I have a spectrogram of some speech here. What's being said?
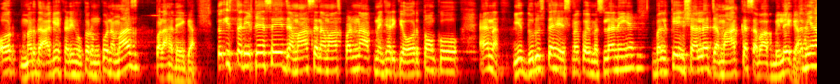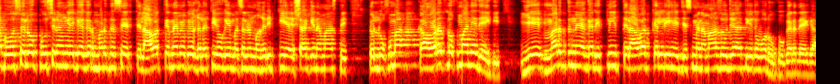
और मर्द आगे खड़े होकर उनको नमाज़ पढ़ा देगा। तो इस तरीके से जमात से नमाज़ पढ़ना अपने घर की औरतों को, है ना, ये दुरुस्त है, इसमें कोई मसला नहीं है, बल्कि इंशाल्लाह जमात का सवाब मिलेगा। अब यहाँ बहुत से लोग पूछ रहे होंगे कि अगर मर्द से तिलावत करने में कोई गलती हो गई, मसलन मगरिब की ऐशा की नमाज़ थी तो लुकमा का औरत लुकमा नहीं देगी। ये मर्द ने अगर इतनी तिलावत कर ली है, जिसमें नमाज़ हो जाती है तो वो रुकू कर देगा।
